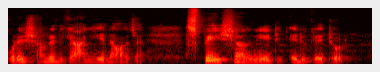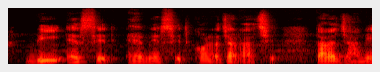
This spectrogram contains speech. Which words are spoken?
করে সামনের দিকে আগিয়ে নেওয়া যায়। Special need educator BSEd MSEd করা যারা আছে, তারা জানে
